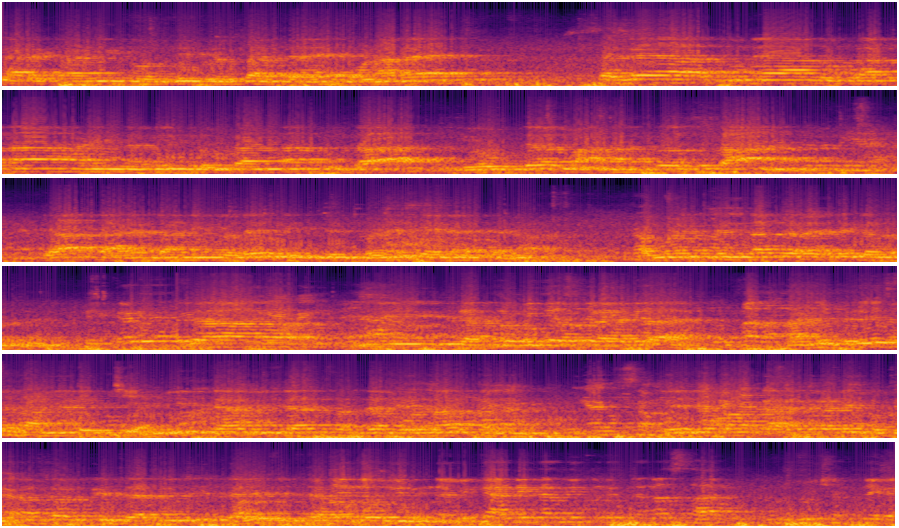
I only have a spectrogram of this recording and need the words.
कार्यकारिणी दोन तीन दिवसात आहे होणार आहे. सगळ्या जुन्या लोकांना आणि नवीन लोकांना सुद्धा योग्य मानाचं स्थान या कार्यकारिणीमध्ये निश्चितपणे देण्यात येणार. त्यामुळे चिंता करायची गरज नाही. आणि प्रेस मी त्या विषयात सध्या बोलणार नाही. नवीन त्यांना मिळू शकते का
